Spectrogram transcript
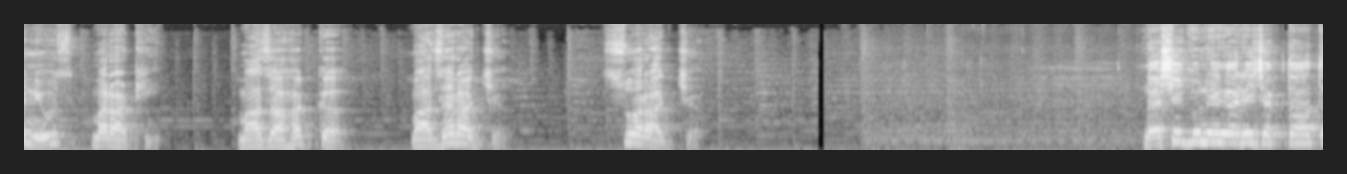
न्यूज मराठी. माझा हक्क माझं राज्य. स्वराज्य. नाशिक गुन्हेगारी जगतात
